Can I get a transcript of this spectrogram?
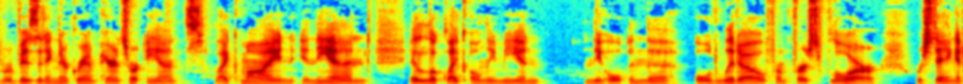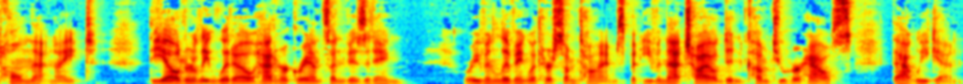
were visiting their grandparents or aunts, like mine. In the end, it looked like only me and the old and the old widow from first floor were staying at home that night. The elderly widow had her grandson visiting, or even living with her sometimes, but even that child didn't come to her house that weekend.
